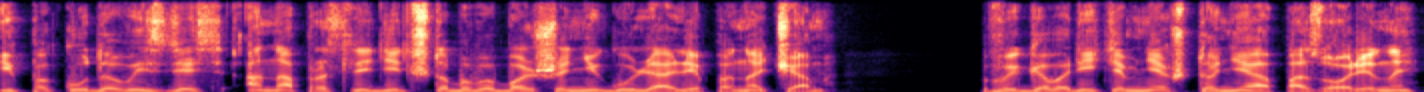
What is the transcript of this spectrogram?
И покуда вы здесь, она проследит, чтобы вы больше не гуляли по ночам. Вы говорите мне, что не опозорены?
